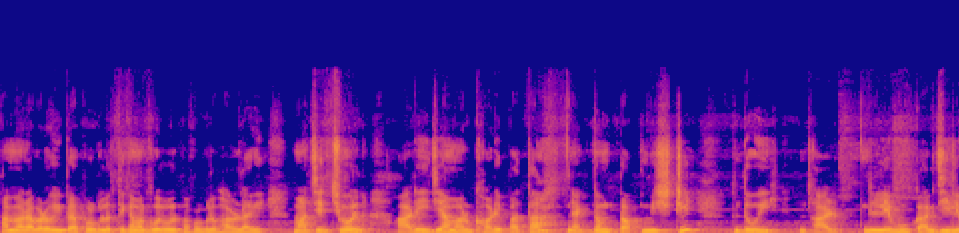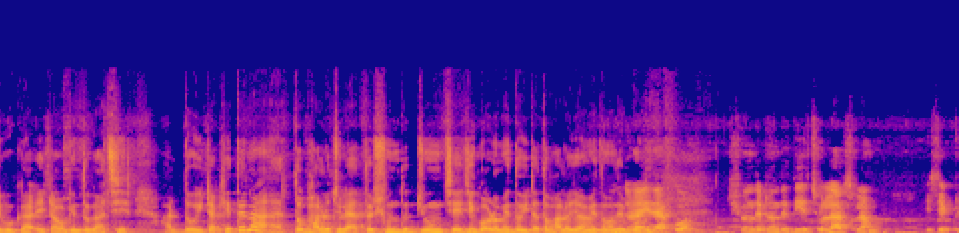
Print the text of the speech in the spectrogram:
আমার আবার ওই পাঁপড়গুলোর থেকে আমার গোল গোল পাঁপড়গুলো ভালো লাগে। মাছের ঝোল আর এই যে আমার ঘরে পাতা একদম টক মিষ্টি দই আর লেবু কাগজি লেবু কা- এটাও কিন্তু গাছের। আর দইটা খেতে না এত ভালো ছিল এত সুন্দর জমছে এই যে গরমে দইটা তো ভালো জমে তোমাদের দেখো সন্ধে টন্ধে দিয়ে চলে আসলাম। এসে একটু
